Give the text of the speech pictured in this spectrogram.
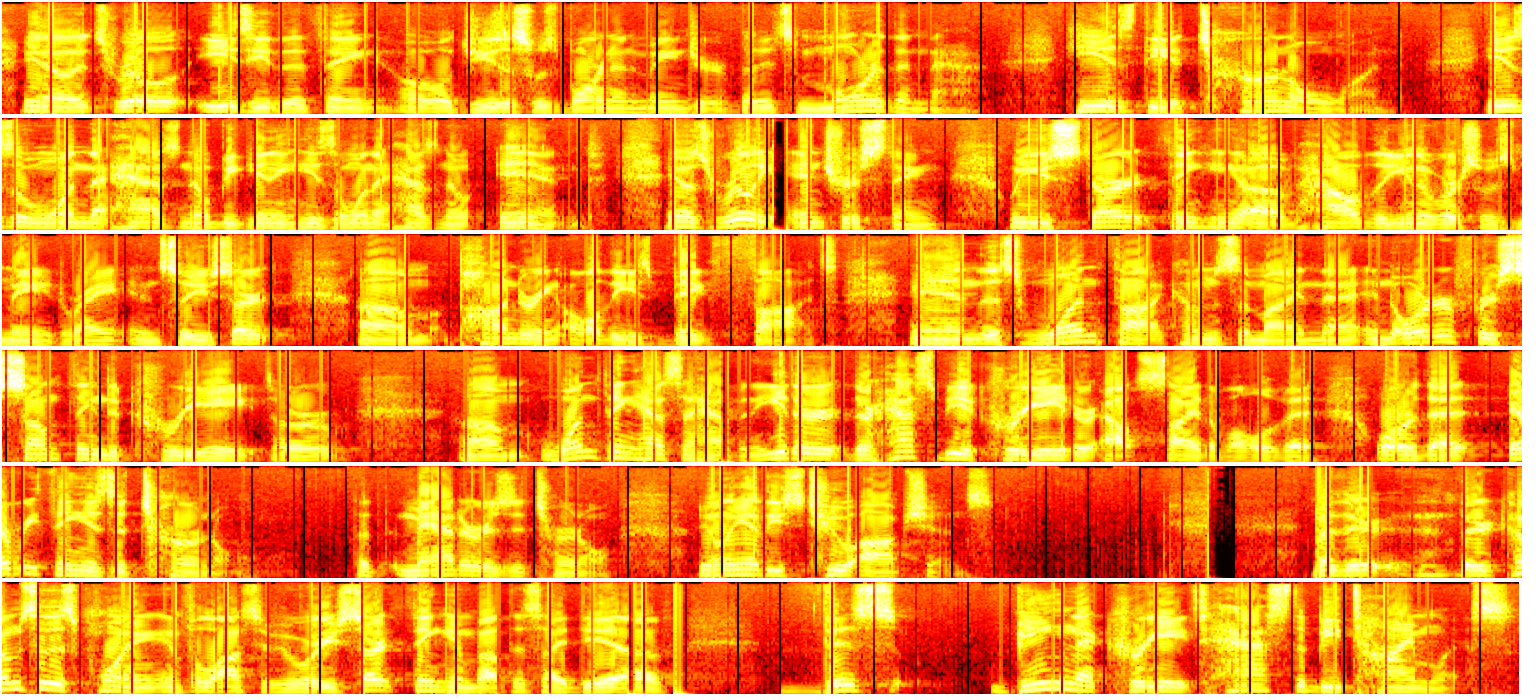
You know, it's real easy to think, oh, well, Jesus was born in a manger, but it's more than that. He is the eternal one. He is the one that has no beginning. He's the one that has no end. You know, it's really interesting when you start thinking of how the universe was made, right? And so you start um, pondering all these big thoughts. And this one thought comes to mind that in order for something to create or um, one thing has to happen. Either there has to be a creator outside of all of it, or that everything is eternal, that matter is eternal. You only have these two options. But there, there comes to this point in philosophy where you start thinking about this idea of this being that creates has to be timeless.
